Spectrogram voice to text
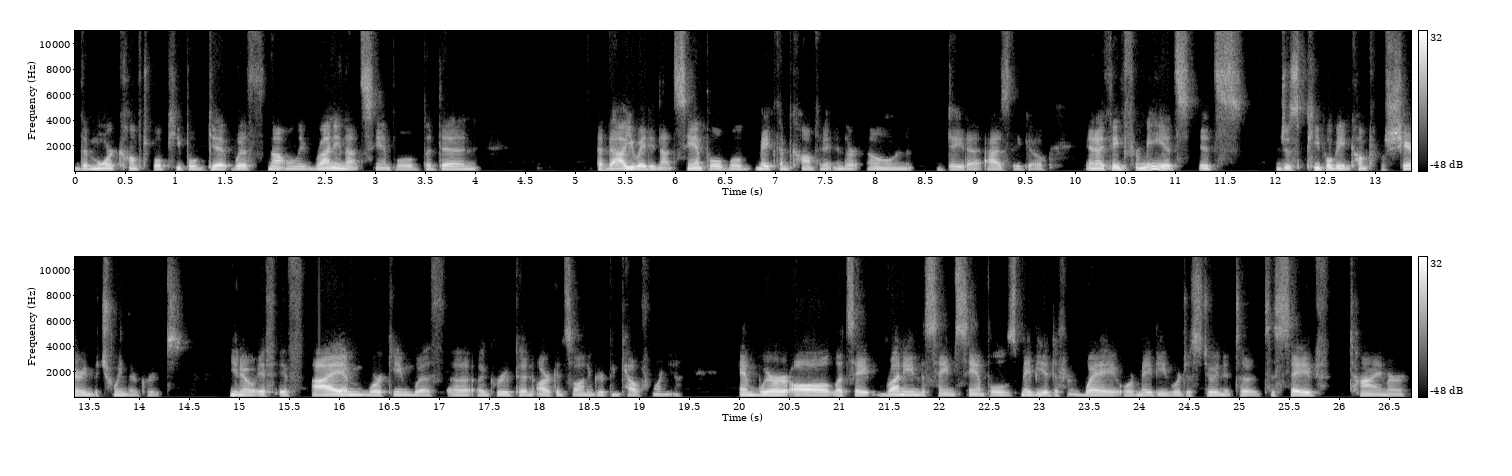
the more comfortable people get with not only running that sample but then evaluating that sample will make them confident in their own data as they go. And I think for me, it's it's just people being comfortable sharing between their groups. You know, if if I am working with a, a group in Arkansas and a group in California, and we're all let's say running the same samples maybe a different way or maybe we're just doing it to, to save time or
